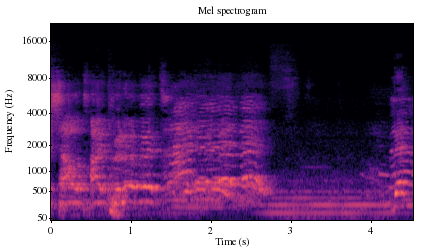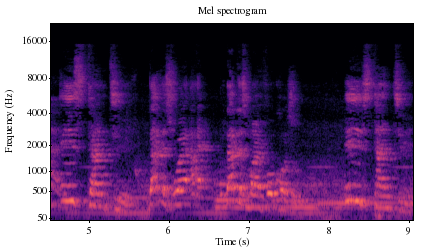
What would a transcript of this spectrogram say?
shout, I believe it. I believe it. Then instantly, that is where I that is my focus. Instantly.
